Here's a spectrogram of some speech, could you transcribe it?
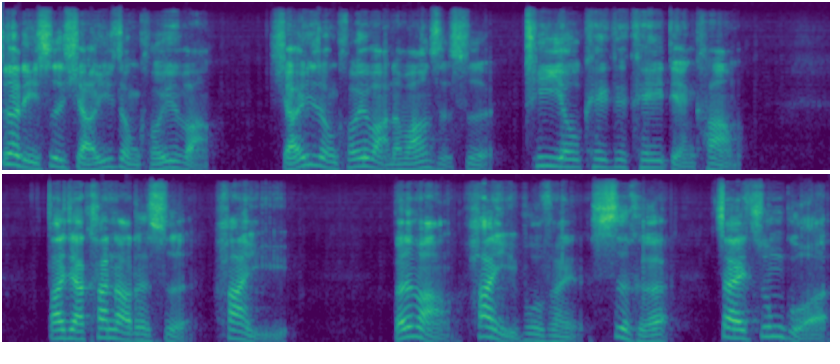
这里是小语种口语网，小语种口语网的网址是 t u k k k 点 com。大家看到的是汉语，本网汉语部分适合在中国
